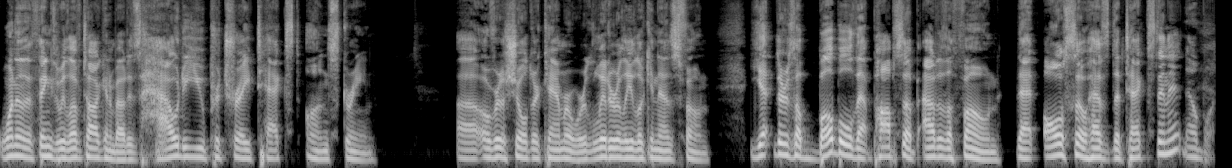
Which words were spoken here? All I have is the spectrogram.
One of the things we love talking about is how do you portray text on screen? Uh, over the shoulder camera, we're literally looking at his phone. Yet there's a bubble that pops up out of the phone that also has the text in it. No boy.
